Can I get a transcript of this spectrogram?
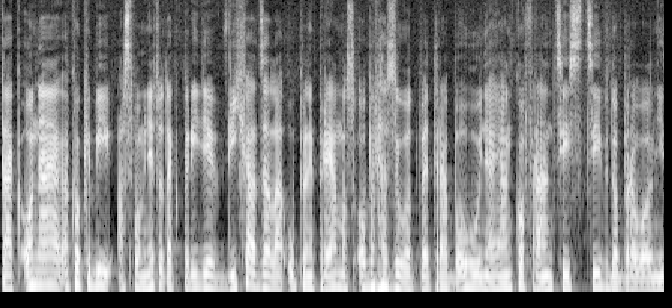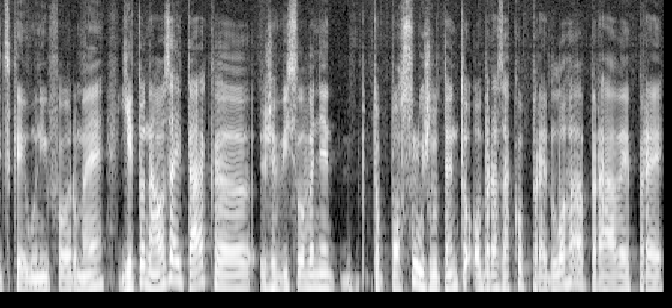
tak ona ako keby, aspoň mne to tak príde, vychádzala úplne priamo z obrazu od Petra Bohuňa Janko Francisci v dobrovoľníckej uniforme. Je to naozaj tak, že vyslovene to poslúžil tento obraz ako predloha práve pre,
